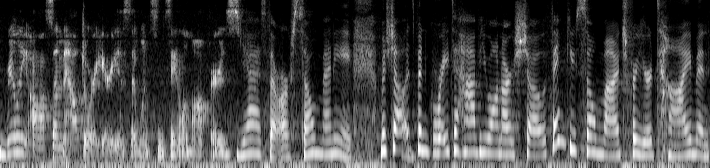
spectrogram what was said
really awesome outdoor areas that Winston-Salem offers. Yes, there are so many. Michelle, it's been great to have you on our show. Thank you so much for your time. And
